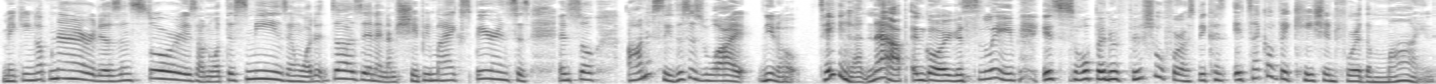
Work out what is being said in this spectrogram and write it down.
making up narratives and stories on what this means and what it doesn't. And I'm shaping my experiences. And so, honestly, this is why, you know, taking a nap and going to sleep is so beneficial for us because it's like a vacation for the mind.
